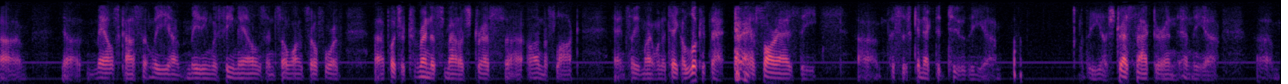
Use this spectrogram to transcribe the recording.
Uh, uh, males constantly uh, mating with females and so on and so forth uh, puts a tremendous amount of stress uh, on the flock. And so you might want to take a look at that as far as the uh, this is connected to the uh, the uh, stress factor and, and the uh, um,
